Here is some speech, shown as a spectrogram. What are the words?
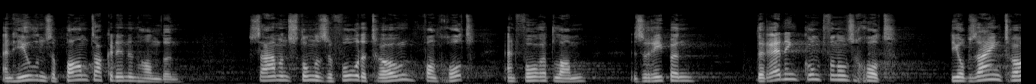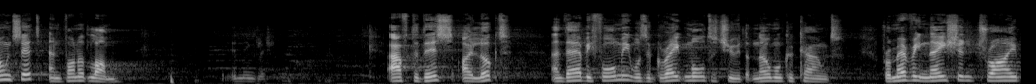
en hielden ze palmtakken in hun handen. Samen stonden ze voor de troon van God en voor het lam. Ze riepen, de redding komt van onze God, die op zijn troon zit en van het lam. In English. After this I looked, and there before me was a great multitude that no one could count from every nation, tribe,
